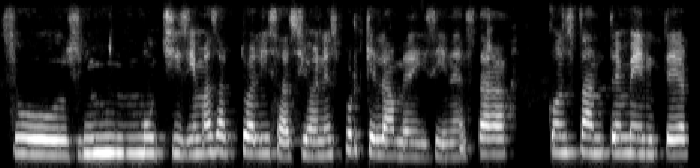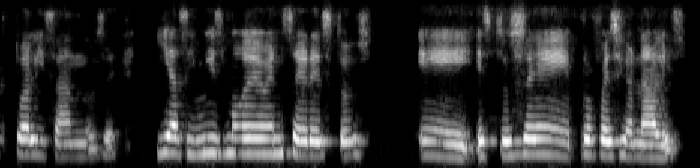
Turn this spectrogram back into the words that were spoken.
sus muchísimas actualizaciones, porque la medicina está constantemente actualizándose y asimismo deben ser estos, eh, estos eh, profesionales.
